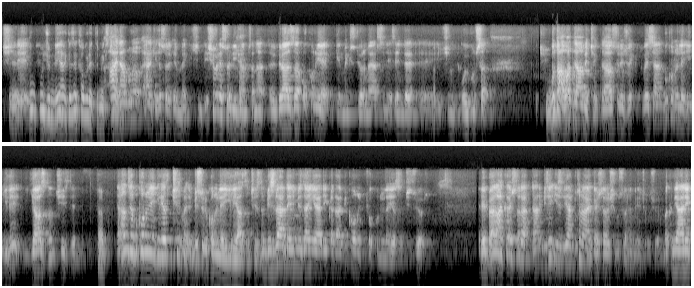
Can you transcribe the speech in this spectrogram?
Şimdi ee, bu, bu cümleyi herkese kabul ettirmek istiyorum. Aynen bunu herkese söyletebilmek. Şimdi şöyle söyleyeceğim sana. E, biraz da o konuya girmek istiyorum eğer senin de e, için uygunsa. Bu dava devam edecek, daha sürecek ve sen bu konuyla ilgili yazdın, çizdin. Tabii. Ancak bu konuyla ilgili yazıp çizmedin. Bir sürü konuyla ilgili yazdın, çizdin. Bizler de elimizden geldiği kadar bir konu, çok konuyla yazıp çiziyoruz. E, ben arkadaşlara, yani bizi izleyen bütün arkadaşlara şunu söylemeye çalışıyorum. Bakın yani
